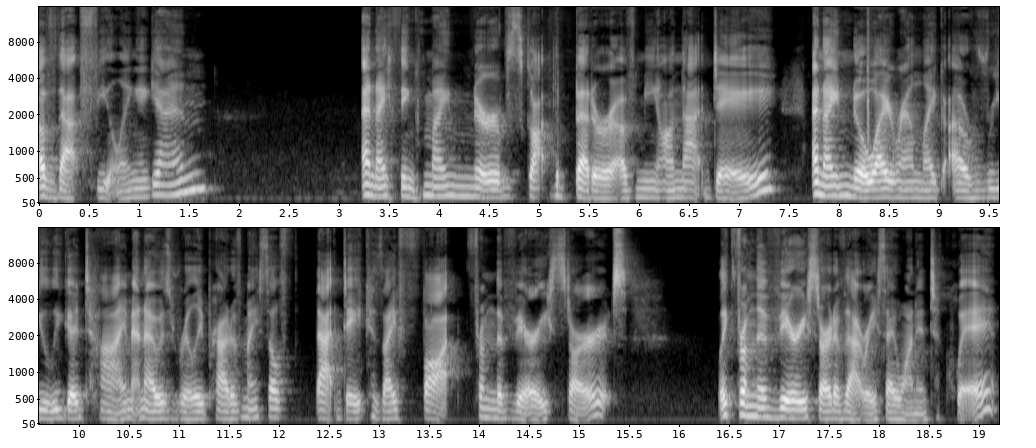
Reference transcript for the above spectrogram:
of that feeling again. And I think my nerves got the better of me on that day. And I know I ran like a really good time. And I was really proud of myself that day because I fought from the very start. Like from the very start of that race, I wanted to quit.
